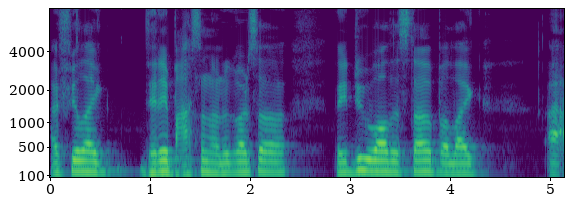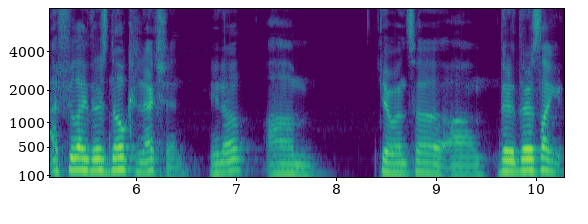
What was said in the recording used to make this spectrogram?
I feel like धेरै भाषणहरू गर्छ they do all this stuff but like I, I feel like there's no connection you know um के भन्छ um, there, there's like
